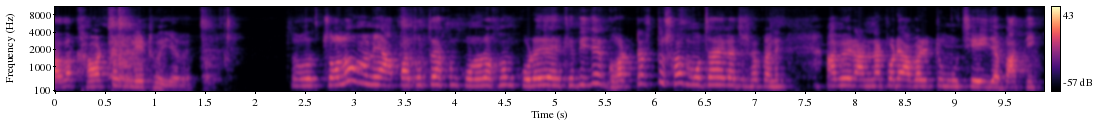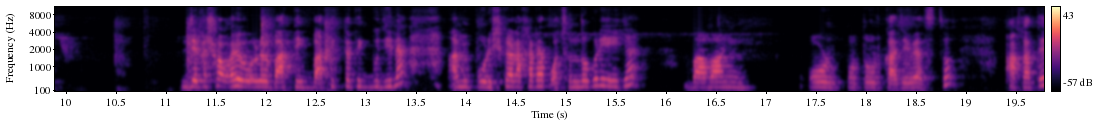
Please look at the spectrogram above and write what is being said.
দাদার খাওয়ার টাইম লেট হয়ে যাবে। তো চলো, আমি আপাতত এখন কোনো রকম করে রেখে দিই যে, ঘরটার তো সব মোছা হয়ে গেছে সকালে। আমি রান্নার পরে আবার একটু মুছে এই যা বাতিক যেটা সবাই বলবে, বাতিক বাতিক টাতিক বুঝি না। আমি পরিষ্কার রাখাটা পছন্দ করি, এই যা বাবান ওর মতো ওর কাজে ব্যস্ত আঁকাতে।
